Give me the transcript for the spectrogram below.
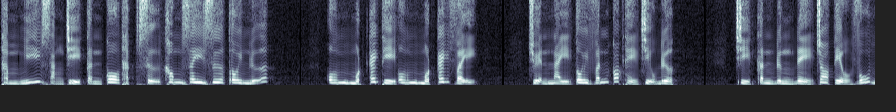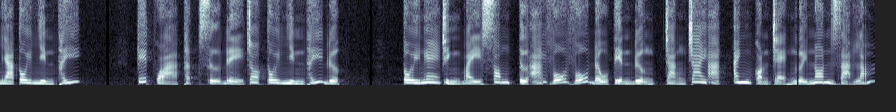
Thầm nghĩ rằng chỉ cần cô thật sự không dây dưa tôi nữa. Ôm một cách thì ôm một cách vậy. Chuyện này tôi vẫn có thể chịu được. Chỉ cần đừng để cho tiểu vũ nhà tôi nhìn thấy. Kết quả thật sự để cho tôi nhìn thấy được. Tôi nghe trình bày xong từ ái vỗ vỗ đầu tiền đường. Chàng trai à, anh còn trẻ người non dạ lắm.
